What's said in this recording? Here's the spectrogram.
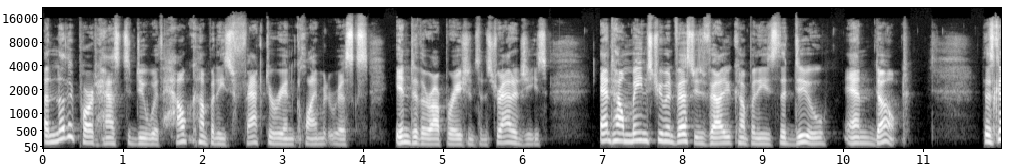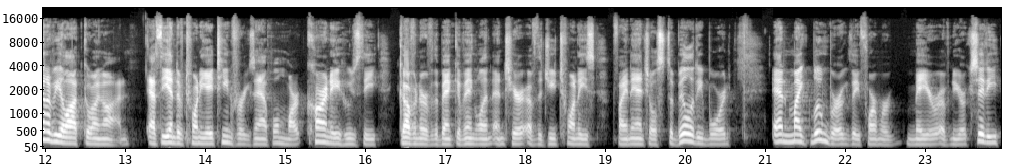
Another part has to do with how companies factor in climate risks into their operations and strategies, and how mainstream investors value companies that do and don't. There's going to be a lot going on. At the end of 2018, for example, Mark Carney, who's the governor of the Bank of England and chair of the G20's Financial Stability Board, and Mike Bloomberg, the former mayor of New York City,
